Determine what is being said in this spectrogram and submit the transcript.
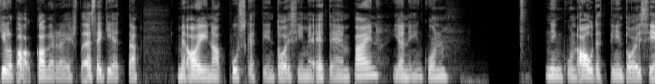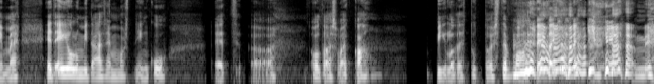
kilpakavereista ja sekin, että me aina puskettiin toisiimme eteenpäin ja niin kuin, niin kuin autettiin toisiimme. Et ei ollut mitään semmoista, niin kuin, että äh, oltaisiin vaikka piilotettu toisten vaatteita jonnekin. niin,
